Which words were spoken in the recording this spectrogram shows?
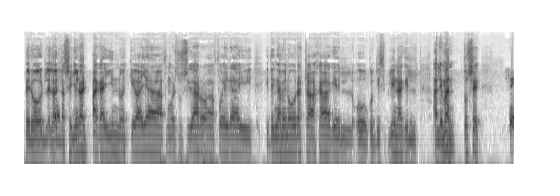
pero la, la, señora del packaging no es que vaya a fumar su cigarro afuera y, y tenga menos horas trabajadas que el, o con disciplina que el alemán. Entonces, sí.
